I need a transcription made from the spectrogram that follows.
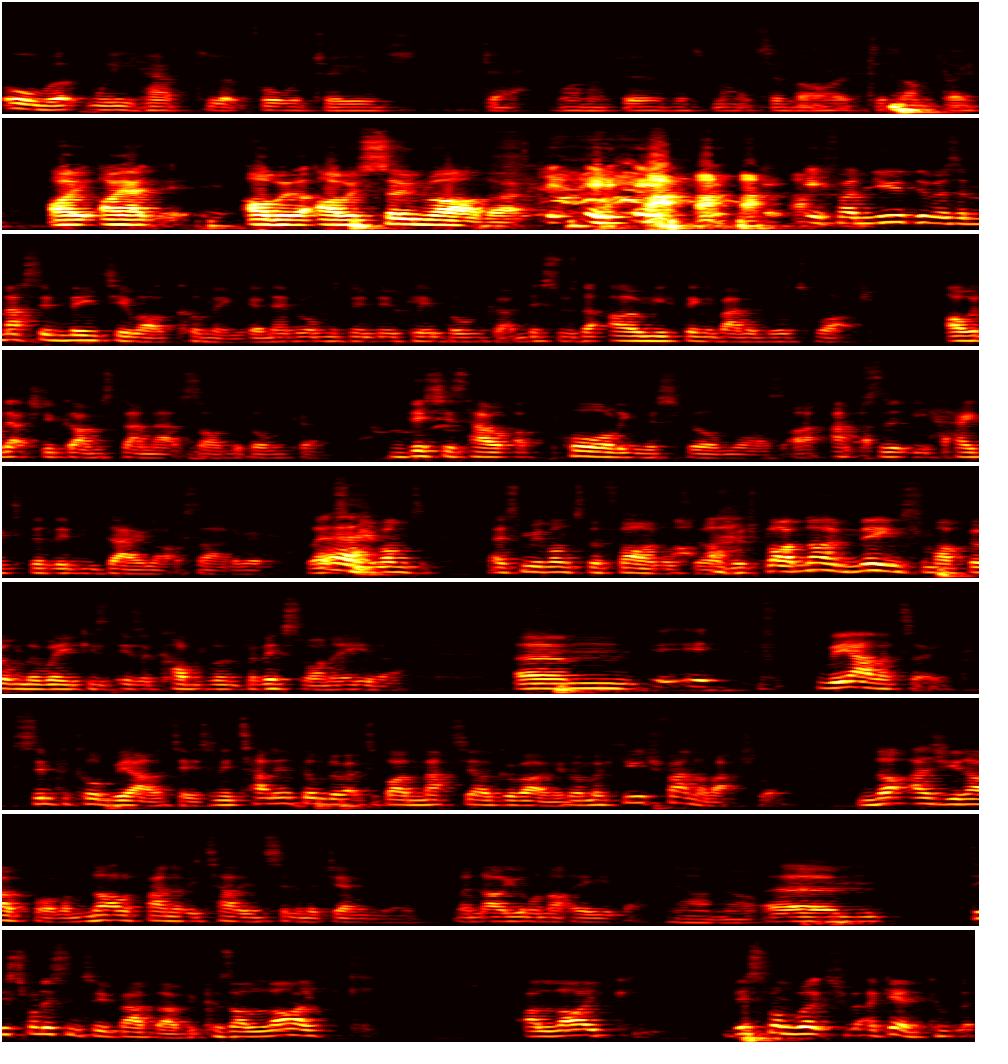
all that we have to look forward to is death. One or two of us might survive to something. I, I, had, I would, I would soon rather, if, if, if I knew there was a massive meteor coming and everyone was in a nuclear bunker and this was the only thing available to watch, I would actually go and stand outside the bunker. This is how appalling this film was. I absolutely hated the living daylights out of it. Let's move on. To, let's move on to the final film, which by no means for my film of the week is, is a compliment for this one either. Um, it, it- reality, simply called Reality. It's an Italian film directed by Matteo Garrone, who I'm a huge fan of. Actually, I'm not as you know, Paul. I'm not a fan of Italian cinema generally, and I know you're not either. No, I'm not. Um, this one isn't too bad though because I like, I like this one works again. Com-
